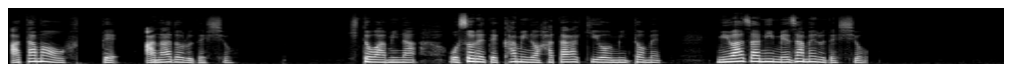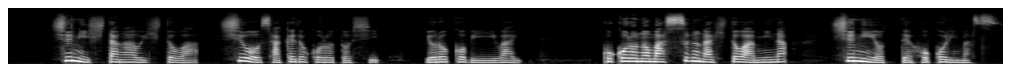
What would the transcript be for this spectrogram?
頭を振って侮るでしょう。人は皆恐れて神の働きを認め見業に目覚めるでしょう。主に従う人は主を酒どころとし喜び祝い心のまっすぐな人は皆主によって誇ります。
